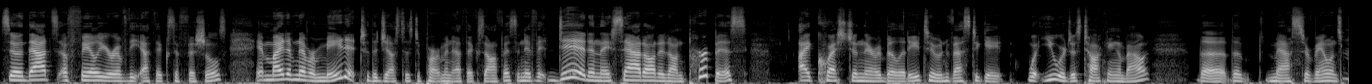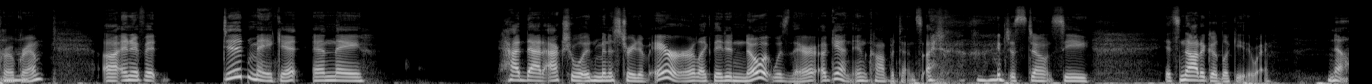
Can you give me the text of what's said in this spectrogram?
So that's a failure of the ethics officials. It might have never made it to the Justice Department ethics office, and if it did and they sat on it on purpose, I question their ability to investigate what you were just talking about the, the mass surveillance program. Uh, and if it did make it and they had that actual administrative error, like they didn't know it was there, again, incompetence. I, I just don't see. It's not a good look either way. No,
